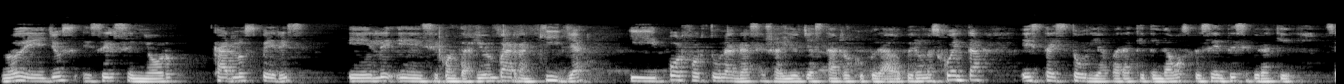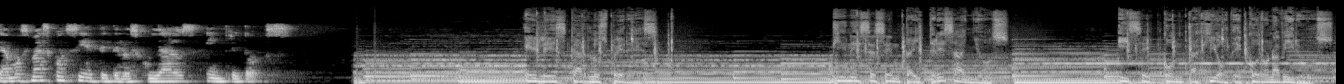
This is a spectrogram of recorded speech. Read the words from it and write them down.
Uno de ellos es el señor Carlos Pérez. Él eh, se contagió en Barranquilla y por fortuna, gracias a Dios, ya está recuperado. Pero nos cuenta esta historia para que tengamos presentes y para que seamos más conscientes de los cuidados entre todos. Él es Carlos Pérez. Tiene 63 años y se contagió de coronavirus.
